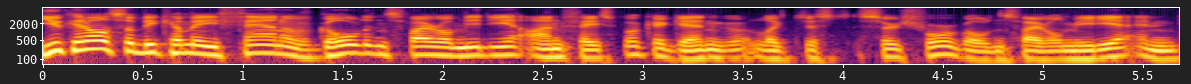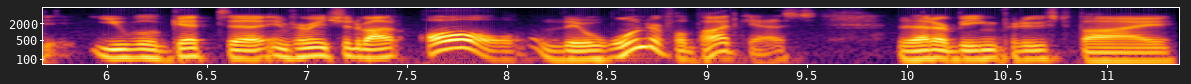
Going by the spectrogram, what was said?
You can also become a fan of Golden Spiral Media on Facebook. Again, go, like just search for Golden Spiral Media, and you will get uh, information about all the wonderful podcasts that are being produced by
